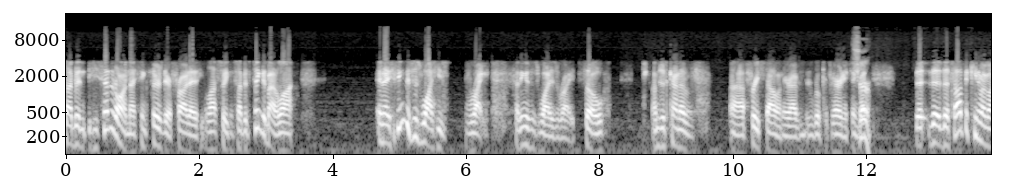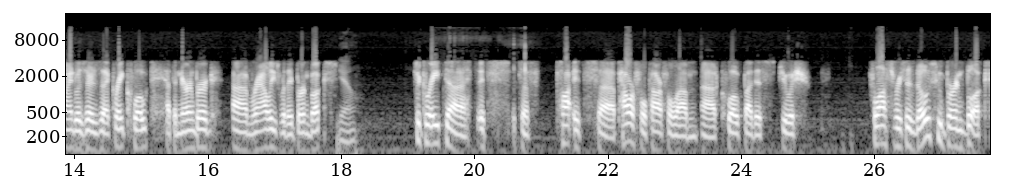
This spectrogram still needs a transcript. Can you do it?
so I've been. He said it on, I think Thursday or Friday last week, and so I've been thinking about it a lot. And I think this is why he's right. I think this is why he's right. So I'm just kind of uh, freestyling here. I haven't really prepared anything. Sure. But the, the the thought that came to my mind was there's that great quote at the Nuremberg um, rallies where they burn books. Yeah. It's a great. Uh, it's it's a it's a powerful, powerful um, uh, quote by this Jewish philosopher. He says, "Those who burn books,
